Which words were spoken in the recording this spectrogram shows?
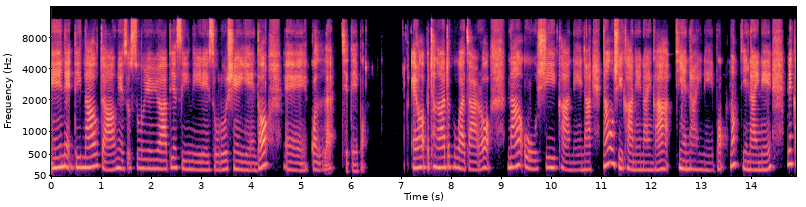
အင်းနဲ့ဒီနောက်တောင်နဲ့ဆူဆူရွရွပြည့်စည်နေတယ်ဆိုလို့ရှိရင်တော့အဲကွာလက်ဖြစ်တယ်ပေါ့ အဲ့တော့ပထမတစ်ခုကကြတော့နာအိုရှိခါနေနိုင်နာအိုရှိခါနေနိုင်ကပြင်နိုင်နေပေါ့နော်ပြင်နိုင်နေနှစ်က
